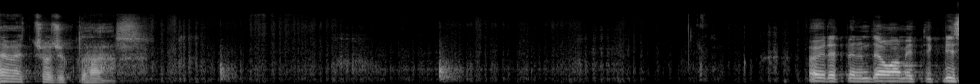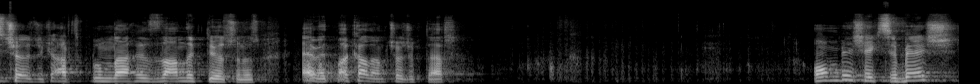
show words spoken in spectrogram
Evet çocuklar. Öğretmenim devam ettik. Biz çözdük. Artık bunda hızlandık diyorsunuz. Evet bakalım çocuklar. 15 eksi 5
